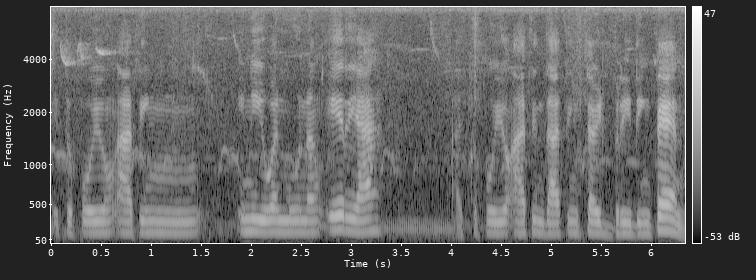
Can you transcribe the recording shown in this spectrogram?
ito po yung ating iniwan munang area at ito po yung ating dating third breeding pen.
